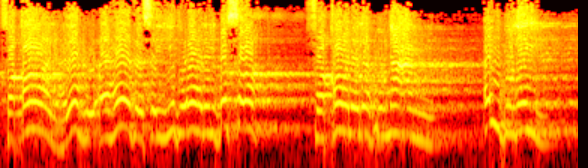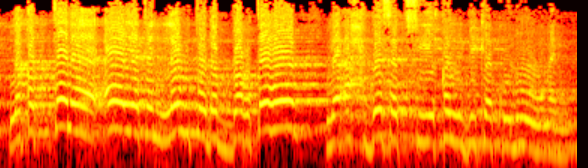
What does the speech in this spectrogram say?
فقال له أهذا سيد أهل البصرة؟ فقال له نعم. أي بني لقد تلا آية لو تدبرتها لأحدثت في قلبك كلوما.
